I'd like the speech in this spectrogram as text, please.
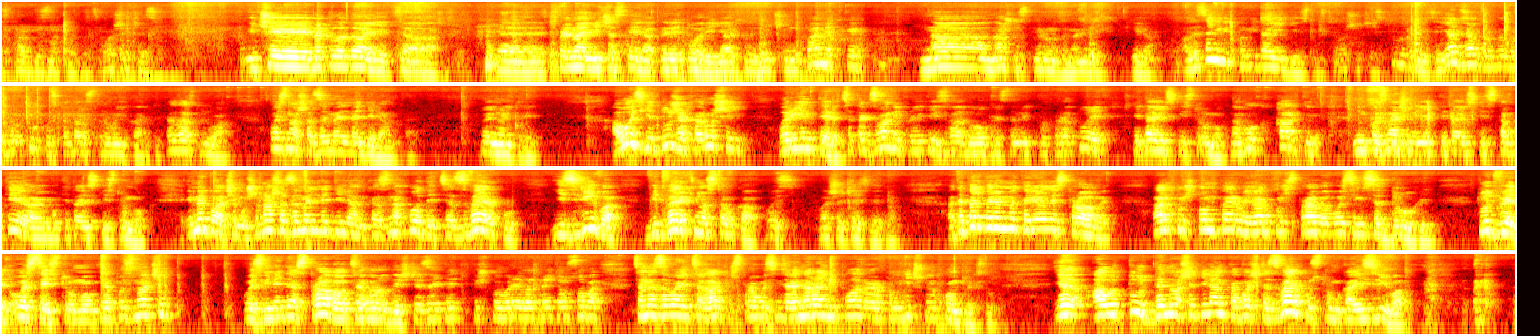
справді знаходиться. Ваша честь. І чи накладається е, принаймні частина території археологічної пам'ятки на нашу спірну земельну ділянку? Але це не відповідає дійсності, ваша честь. Ну, Дивіться, я взяв, зробив роздруківку з кадастрової карти. Кадастрова. Ось наша земельна ділянка. 003. А ось є дуже хороший орієнтир. Це так званий, про який згадував представник прокуратури, китайський струмок. На карті він позначений як китайські ставки або китайський струмок. І ми бачимо, що наша земельна ділянка знаходиться зверху і зліва від верхнього ставка. Ось ваша честь видно. А тепер беремо матеріали справи. Аркуш том 1, аркуш справи 82. Тут вид, ось цей струмок я позначив. Ось він йде справа, оце городище, за яке тільки що говорила третя особа. Це називається аркуш справа 80, генеральний план археологічного комплексу. І, а от тут, де наша ділянка, бачите, зверху струмка і зліва,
